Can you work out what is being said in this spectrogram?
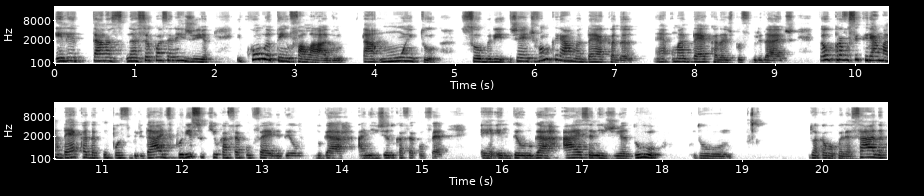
ele tá, nasceu com essa energia. E como eu tenho falado tá, muito sobre, gente, vamos criar uma década, né, uma década de possibilidades. Então, para você criar uma década com possibilidades, por isso que o Café com Fé ele deu lugar, a energia do Café com Fé, é, ele deu lugar a essa energia do, do do Acabou Palhaçada,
